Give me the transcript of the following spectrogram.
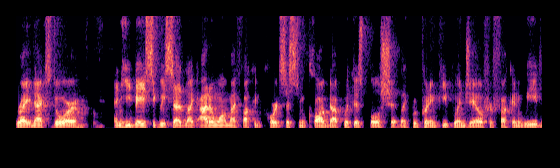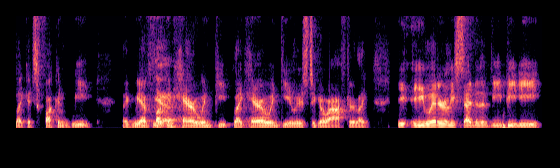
right next door, and he basically said like I don't want my fucking court system clogged up with this bullshit. Like we're putting people in jail for fucking weed, like it's fucking weed. Like we have fucking Yeah. heroin people, like heroin dealers to go after. Like he, he literally said to the VPD,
